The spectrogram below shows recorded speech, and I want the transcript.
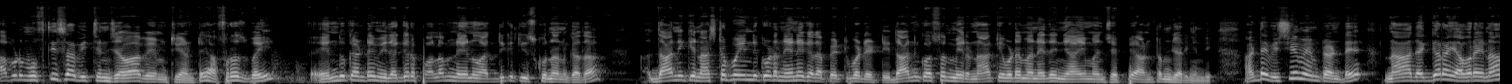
అప్పుడు ముఫ్తీ సాబ్ ఇచ్చిన జవాబు ఏమిటి అంటే అఫ్రోజ్ భాయ్ ఎందుకంటే మీ దగ్గర పొలం నేను అద్దెకి తీసుకున్నాను కదా దానికి నష్టపోయింది కూడా నేనే కదా పెట్టుబడి ఎట్టి. దానికోసం మీరు నాకు ఇవ్వడం అనేది న్యాయం అని చెప్పి అనటం జరిగింది. అంటే విషయం ఏమిటంటే నా దగ్గర ఎవరైనా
